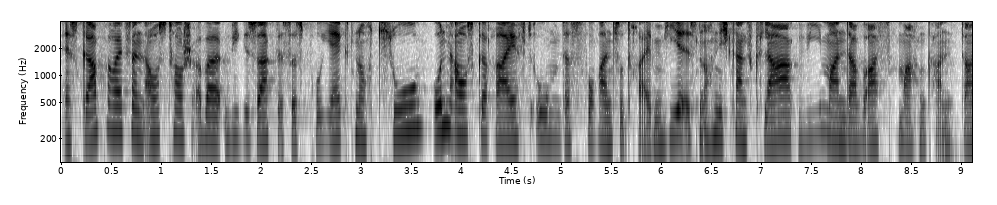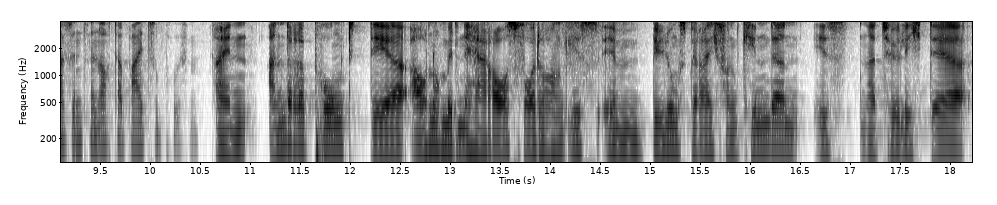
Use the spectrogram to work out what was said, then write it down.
Es gab bereits einen Austausch, aber wie gesagt ist das Projekt noch zu unausgereift, um das voranzutreiben. Hier ist noch nicht ganz klar, wie man da was machen kann. Da sind wir noch dabei zu prüfen. Ein anderer Punkt, der auch noch mit einer Herausforderung ist im Bildungsbereich von Kindern, ist natürlich der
